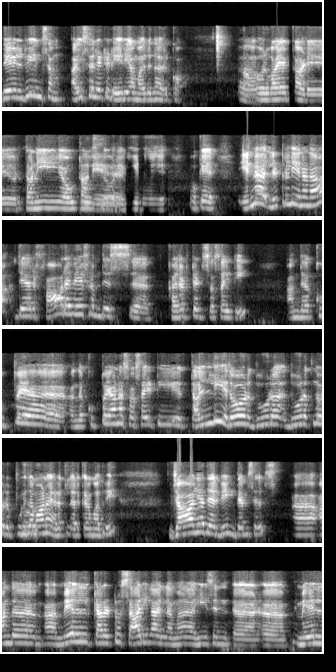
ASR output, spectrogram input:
they will be in some isolated area மாதிரி தான் இருக்கும். அஹ், ஒரு வயக்காடு ஒரு தனி அவுட் ஹவுஸ்ல ஒரு வீடு ஓகே என்ன லிட்ரலி என்னன்னா they are far away from this corrupted society அந்த குப்பைய அந்த குப்பையான சொசைட்டி தள்ளி ஏதோ ஒரு தூர தூரத்துல ஒரு புனிதமான இடத்துல இருக்கிற மாதிரி ஜாலியா தேர் பீங் தெம்செல்ஸ் அந்த மேல் கேரக்டரும் சாரிலாம் இல்லாம ஹீஸ் இன் மேல்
